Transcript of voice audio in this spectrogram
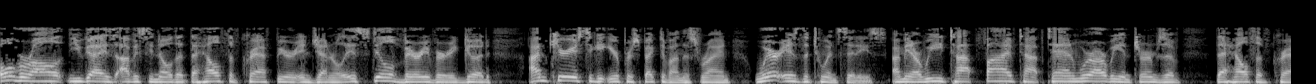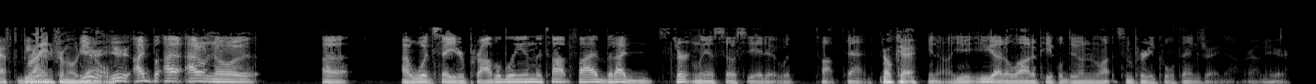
overall, you guys obviously know that the health of craft beer in general is still very, very good. I'm curious to get your perspective on this, Ryan. Where is the Twin Cities? I mean, are we top five, top ten? Where are we in terms of the health of craft beer. Ryan from Odell. You're, you're, I, I, I don't know. Uh, I would say you're probably in the top five, but I'd certainly associate it with top ten. Okay. You know, you you got a lot of people doing a lot, some pretty cool things right now around here.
